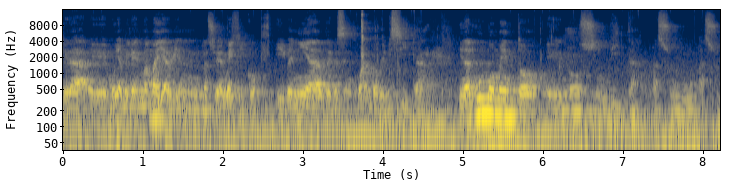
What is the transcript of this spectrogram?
que era eh, muy amiga de mi mamá, ya vivía en la Ciudad de México, y venía de vez en cuando de visita, y en algún momento eh, nos invita a su, a su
